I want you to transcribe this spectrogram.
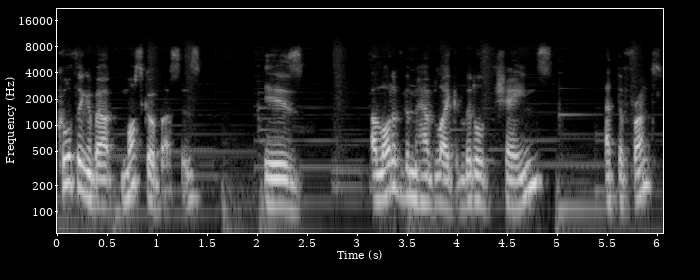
cool thing about Moscow buses is a lot of them have like little chains at the front.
